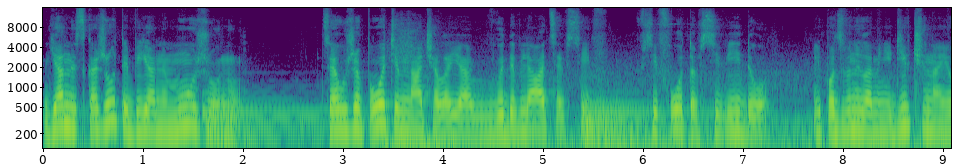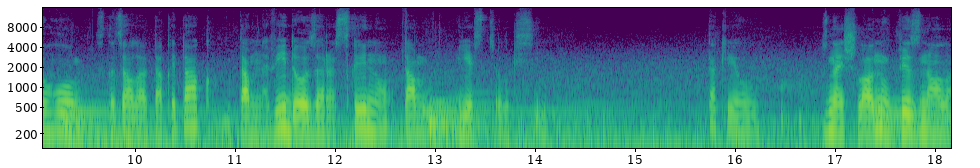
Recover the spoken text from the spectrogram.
Я не скажу тобі, я не можу. Ну, це вже потім почала я видивлятися всі, всі фото, всі відео. І подзвонила мені дівчина його, сказала так і так, там на відео зараз скину, там є Олексій. Так я його знайшла, ну, пізнала.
